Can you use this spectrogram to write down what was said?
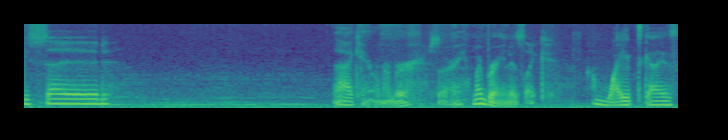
he said I can't remember. Sorry. My brain is like I'm wiped, guys.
